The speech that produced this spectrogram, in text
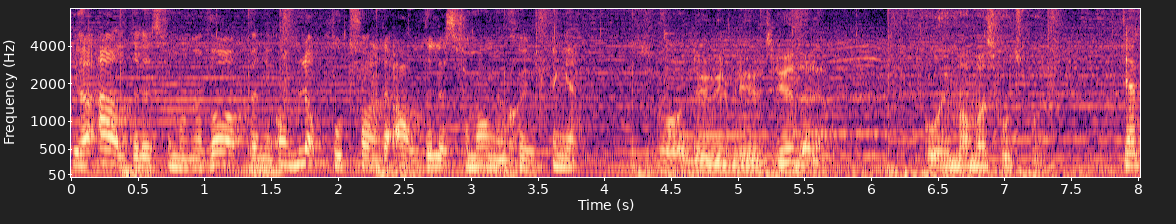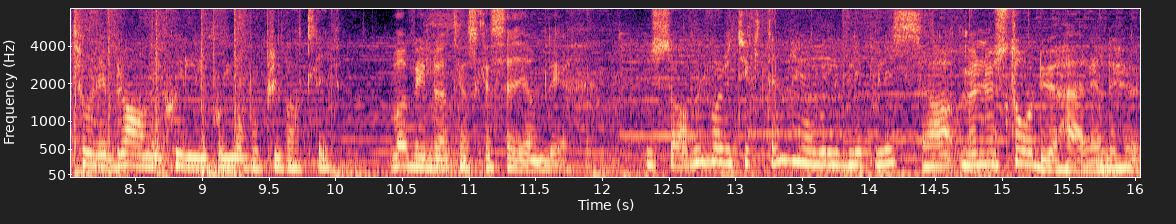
Vi har alldeles för många vapen i omlopp. Fortfarande alldeles för många skjutningar. Så du vill bli utredare? Gå i mammas fotspår. Jag tror det är bra om vi skiljer på jobb och privatliv. Vad vill du att jag ska säga om det? Du sa väl vad du tyckte när jag ville bli polis? Ja, men nu står du ju här, eller hur?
